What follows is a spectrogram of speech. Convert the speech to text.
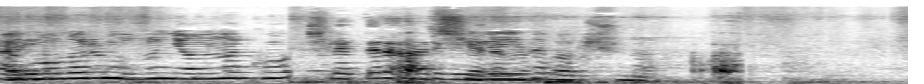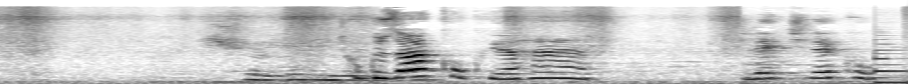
Elmaları muzun yanına koy. çilekleri ayrı bir yere. Çileği mi? de bak şuna. Şöyle Çok güzel kokuyor ha. Çilek çilek kokuyor.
